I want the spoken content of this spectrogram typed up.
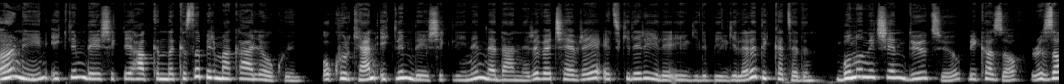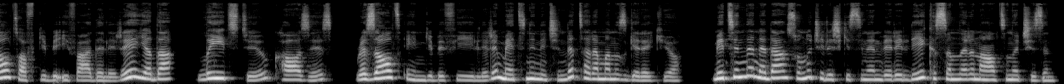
Örneğin iklim değişikliği hakkında kısa bir makale okuyun. Okurken iklim değişikliğinin nedenleri ve çevreye etkileri ile ilgili bilgilere dikkat edin. Bunun için due to, because of, result of gibi ifadeleri ya da leads to, causes, result in gibi fiilleri metnin içinde taramanız gerekiyor. Metinde neden sonuç ilişkisinin verildiği kısımların altını çizin.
